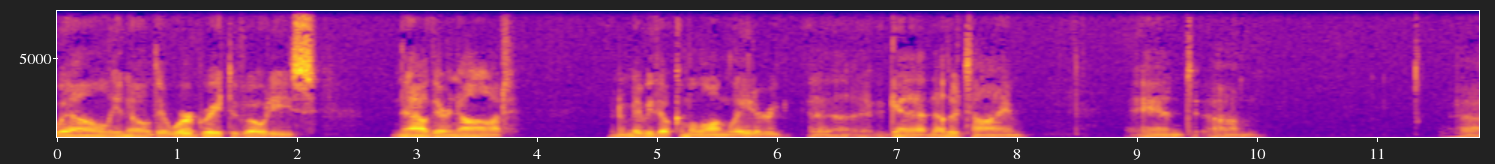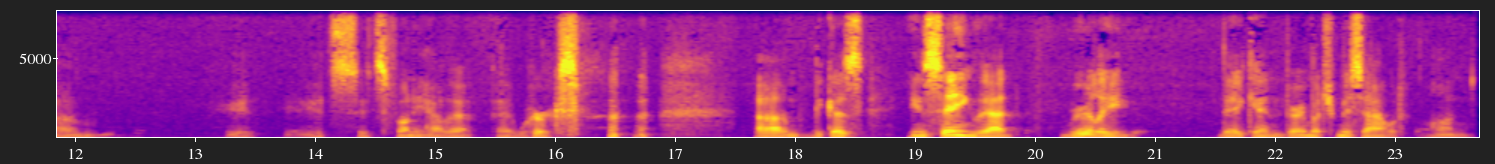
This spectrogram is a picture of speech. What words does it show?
well, you know, there were great devotees, now they're not. You know, maybe they'll come along later uh, again at another time, and um, um, it, it's it's funny how that that works. Um, because in saying that really they can very much miss out on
